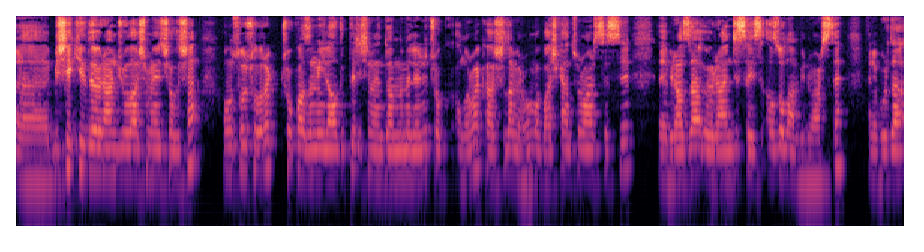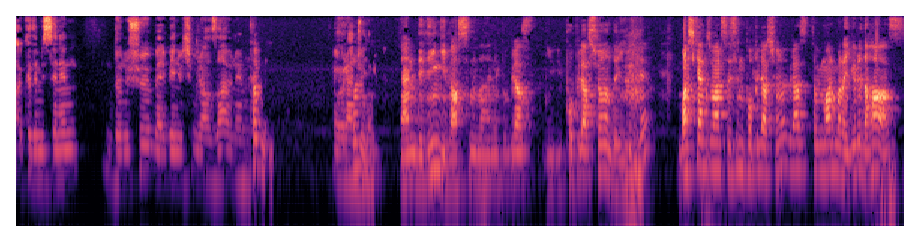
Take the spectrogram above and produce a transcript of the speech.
e, bir şekilde öğrenciye ulaşmaya çalışan. Ama sonuç olarak çok fazla mail aldıkları için hani dönmemelerini çok anormal karşılamıyorum. Ama Başkent Üniversitesi e, biraz daha öğrenci sayısı az olan bir üniversite. Hani burada akademisyenin dönüşü be- benim için biraz daha önemli. tabii Öğrenci tabii. olarak. Yani dediğin gibi aslında hani bu biraz popülasyona da ilgili. Başkent Üniversitesi'nin popülasyonu biraz tabii Marmara'ya göre daha az.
